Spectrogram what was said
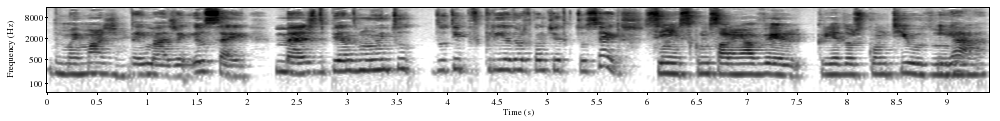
De uma imagem? Da imagem, eu sei, mas depende muito do tipo de criador de conteúdo que tu segues. Sim, se começarem a haver criadores de conteúdo. Yeah.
